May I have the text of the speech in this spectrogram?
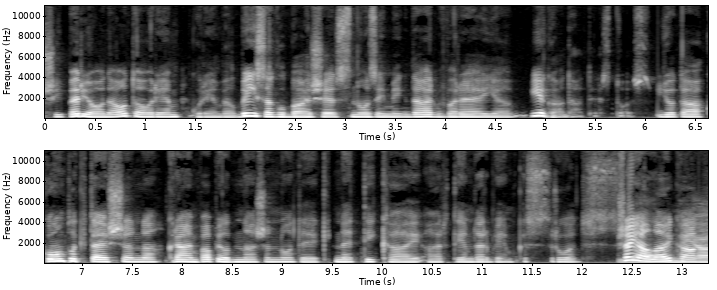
šī perioda autoriem, kuriem vēl bija saglabājušies nozīmīgi darbi, varēja iegādāties tos. Jo tā komplektēšana, krājuma papildināšana notiek ne tikai ar tiem darbiem, kas rodas šajā Jauni, laikā, jā.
